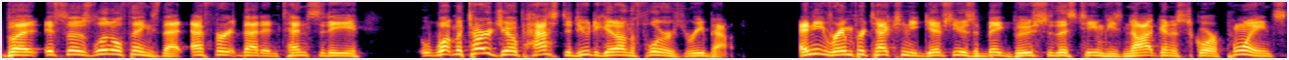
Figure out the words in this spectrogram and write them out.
But it's those little things, that effort, that intensity. What Matar Diop has to do to get on the floor is rebound. Any rim protection he gives you is a big boost to this team. He's not going to score points,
